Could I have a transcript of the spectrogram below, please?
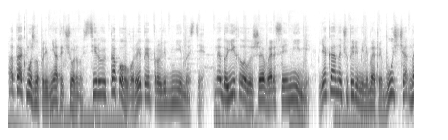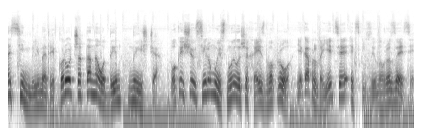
А так можна порівняти чорну з сірою та поговорити про відмінності. Не доїхала лише версія міні, яка на 4 мм вужча, на 7 мм коротша та на 1 нижча. Поки що в сірому існує лише Haze 2 Pro, яка продається ексклюзивно в розетці.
